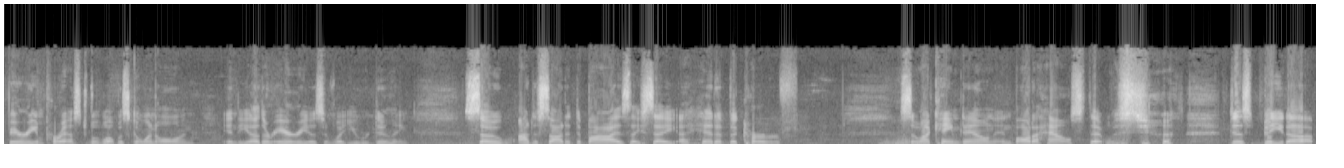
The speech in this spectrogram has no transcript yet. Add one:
Very impressed with what was going on in the other areas and what you were doing. So I decided to buy, as they say, ahead of the curve. So I came down and bought a house that was just, beat up.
